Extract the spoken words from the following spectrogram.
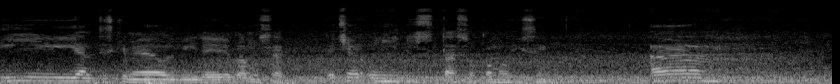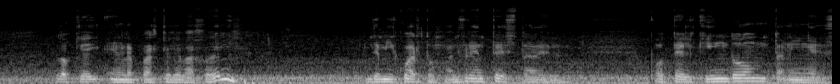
Y antes que me olvide vamos a echar un vistazo como dicen a lo que hay en la parte de abajo de mí. De mi cuarto. Al frente está el Hotel Kingdom. También es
